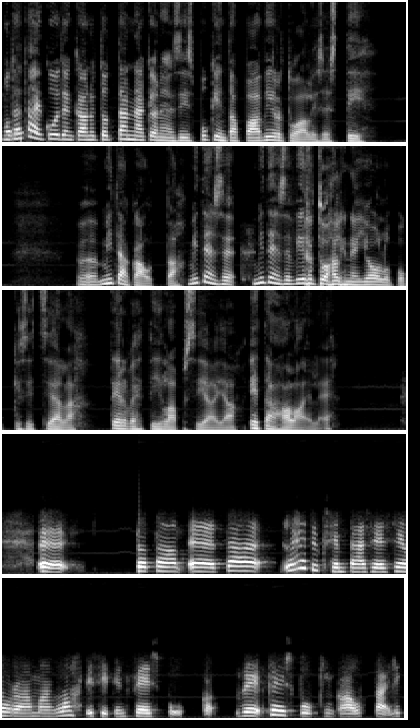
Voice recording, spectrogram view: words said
Mutta tätä ei kuitenkaan nyt ole tämän näköinen siis pukin tapaa virtuaalisesti mitä kautta? Miten se, miten se virtuaalinen joulupukki sit siellä tervehtii lapsia ja etähalailee? Ö, tota, Tämä lähetyksen pääsee seuraamaan Lahtisitin Facebook, Facebookin kautta, eli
